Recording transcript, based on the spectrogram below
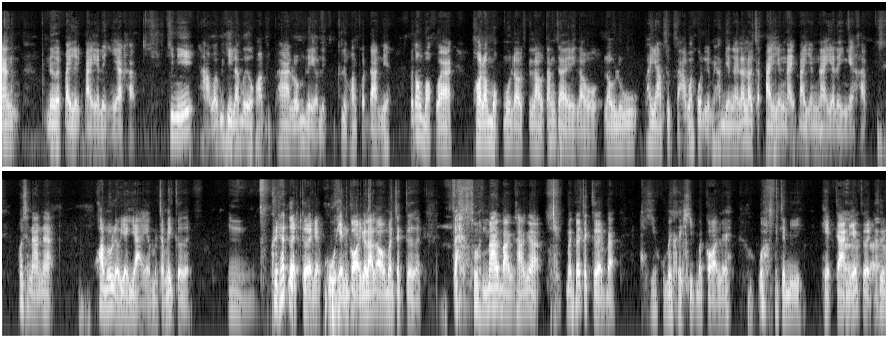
นั่งเนิร์ดไปไปอะไรอย่างเงี้ยครับ ทีนี้ถามว่าวิธีรับมือกับความผิดพลาดล้มเหลวหรือหรือความกดดันเนี่ยก็ต้องบอกว่าพอเราหมกมุ่นเราเราตั้งใจเราเรารู้พยายามศึกษาว่าคนอื่นมันทำยังไง แล้วเราจะไปยังไหนไปยังไงอะไรอย่างเงี้ยครับ เพราะฉะนั้นน่ะ ความล้มเหลวใหญ่ๆอะมันจะไม่เกิดอืมคือถ้าเกิดเกิดเนี่ยกูเห็นก่อนอยู่แล้วเรามันจะเกิดแต่ส่วนมากบางครั้งอะ มันก็จะเกิดแบบไอ้เหี้ยกูไม่เคยคิดมาก่อนเลย ว่ามันจะมีเหตุการณ์นี้เกิดขึ้น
